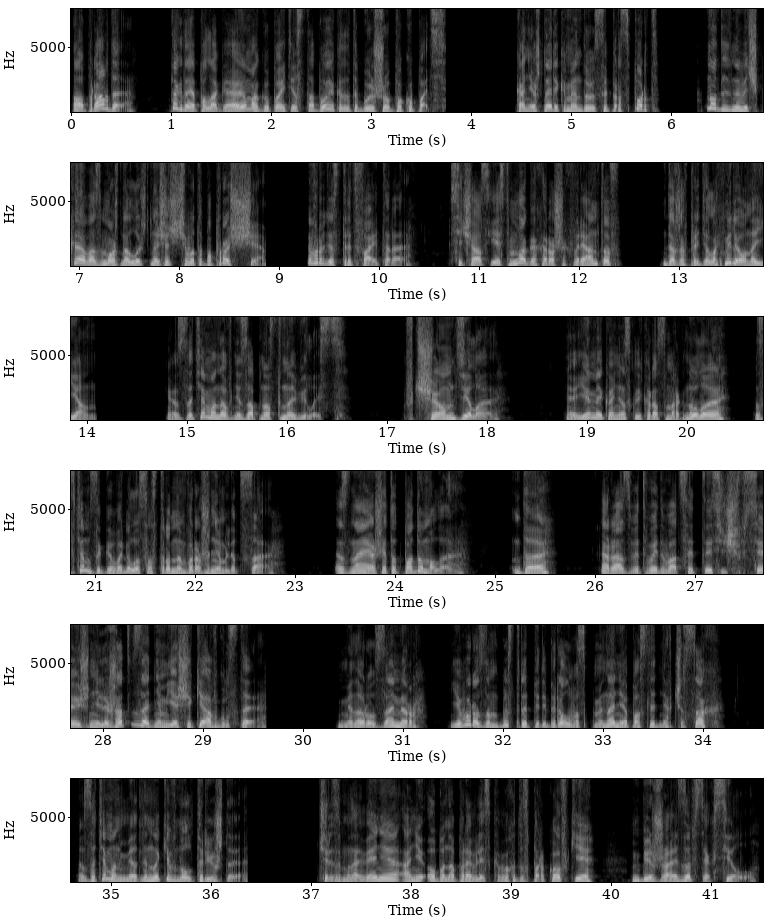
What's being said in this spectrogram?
«О, правда? Тогда я полагаю, могу пойти с тобой, когда ты будешь его покупать. Конечно, рекомендую суперспорт, но для новичка, возможно, лучше начать с чего-то попроще, вроде стритфайтера. Сейчас есть много хороших вариантов, даже в пределах миллиона йен». Затем она внезапно остановилась. «В чем дело?» Юмика несколько раз моргнула, затем заговорила со странным выражением лица. Знаешь, я тут подумала. Да? Разве твои 20 тысяч все еще не лежат в заднем ящике Августа? Минору замер, его разум быстро перебирал воспоминания о последних часах, затем он медленно кивнул трижды. Через мгновение они оба направились к выходу с парковки, бежа изо всех сил.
